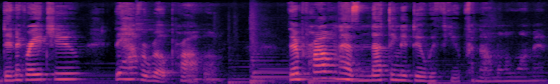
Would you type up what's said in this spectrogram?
denigrate you, they have a real problem. Their problem has nothing to do with you, phenomenal woman.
